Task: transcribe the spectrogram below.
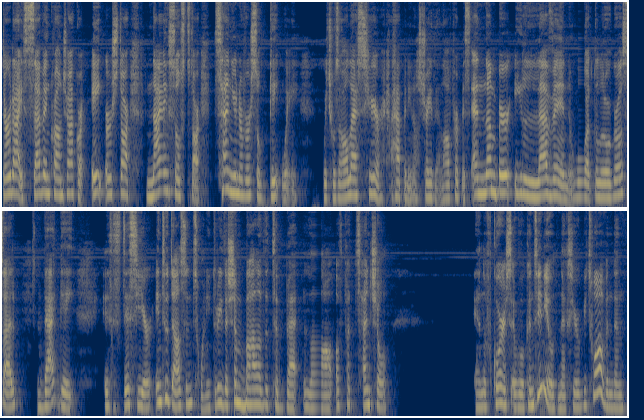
third eye, seven crown chakra, eight earth star, nine soul star, 10 universal gateway, which was all last year happening in Australia, law of purpose. And number 11, what the little girl said, that gate is this year in 2023, the Shambhala the Tibet law of potential. And of course, it will continue. Next year will be 12 and then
